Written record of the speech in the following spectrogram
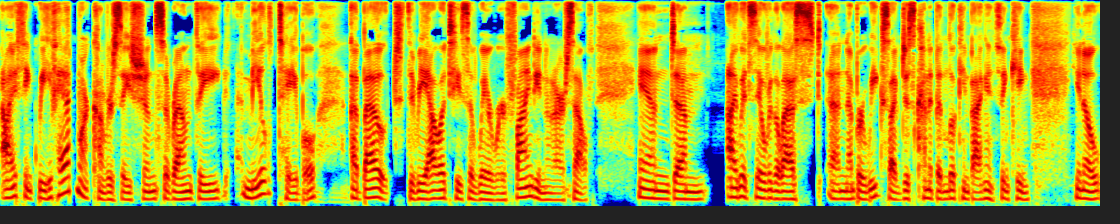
I think we've had more conversations around the meal table about the realities of where we're finding in ourselves. And, um, I would say over the last uh, number of weeks, I've just kind of been looking back and thinking, you know,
